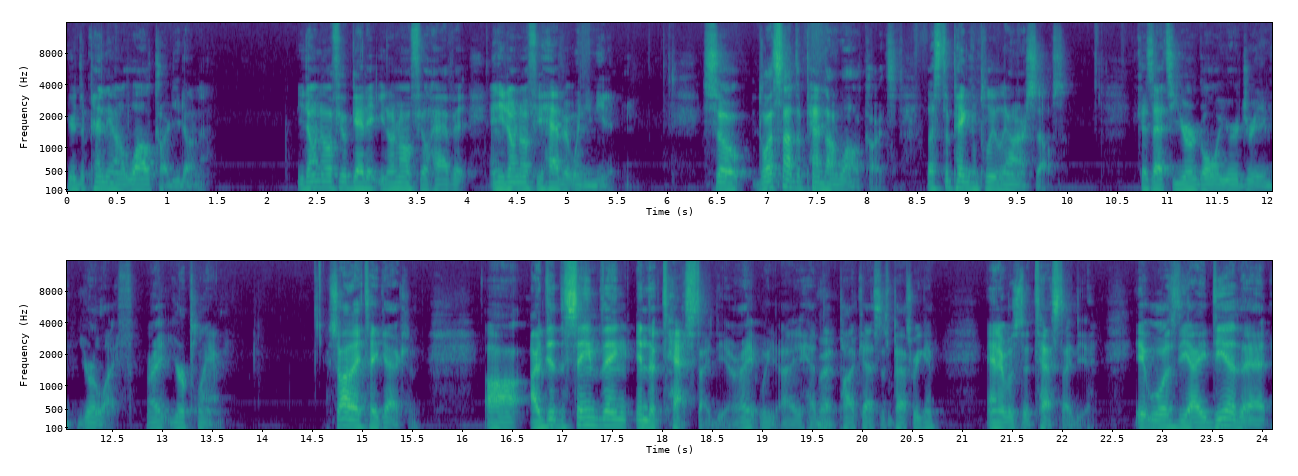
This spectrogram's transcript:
You're depending on a wild card you don't know. You don't know if you'll get it. You don't know if you'll have it, and you don't know if you have it when you need it. So let's not depend on wild cards. Let's depend completely on ourselves because that's your goal, your dream, your life, right? Your plan. So I take action? Uh, I did the same thing in the test idea, right? We, I had Right. the podcast this past weekend, and it was the test idea. It was the idea that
